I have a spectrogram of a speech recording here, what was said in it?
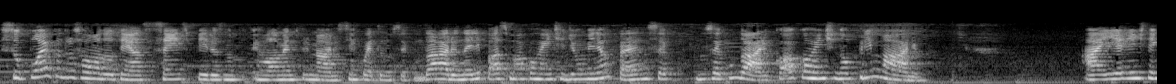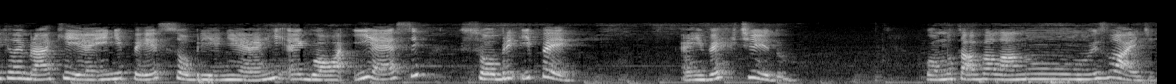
Suponha que o transformador tenha 100 espiras no enrolamento primário e 50 no secundário, nele passa uma corrente de 1 mA no secundário. Qual a corrente no primário? Aí a gente tem que lembrar que é NP sobre NR é igual a IS sobre IP. É invertido, como estava lá no, no slide.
